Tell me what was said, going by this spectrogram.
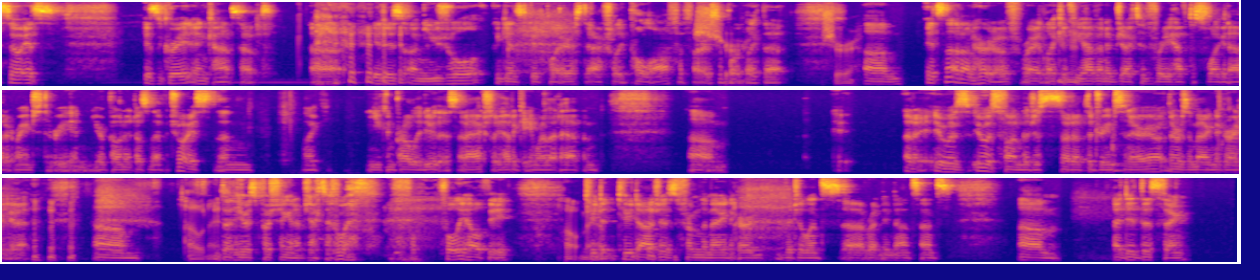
so it's it's great in concept. Uh, it is unusual against good players to actually pull off a fire Sure. support like that. Sure. Um, it's not unheard of, right? Like if Mhm. you have an objective where you have to slug it out at range three and your opponent doesn't have a choice, then like you can probably do this. And I actually had a game where that happened. Um, it, and it it was it was fun to just set up the dream scenario. There was a Magna Guard unit um, Oh, nice. that he was pushing an objective with, fully healthy, Oh, two, man. two dodges from the Magna Guard vigilance uh, retinue nonsense. Um, I did this thing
